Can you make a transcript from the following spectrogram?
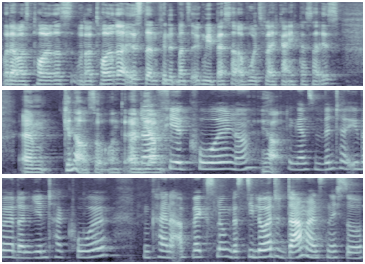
oder was teures oder teurer ist, dann findet man es irgendwie besser, obwohl es vielleicht gar nicht besser ist. Ähm, genau so und, ähm, Und haben, viel Kohl, ne? ja, Den ganzen Winter über, dann jeden Tag Kohl und keine Abwechslung. Dass die Leute damals nicht so,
